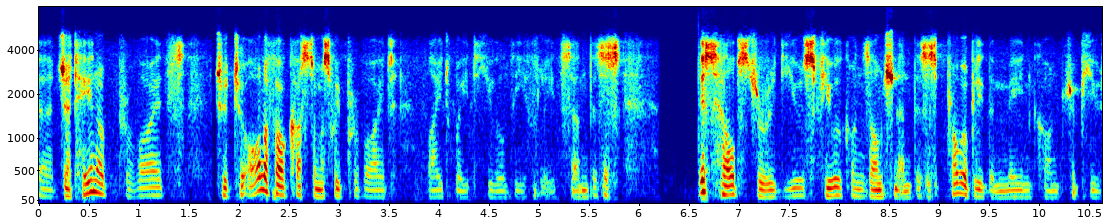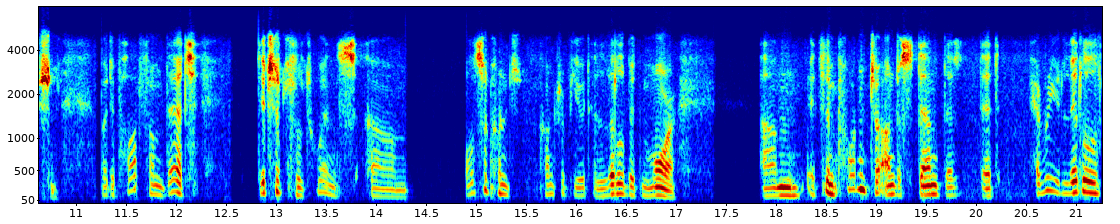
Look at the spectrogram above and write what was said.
uh, provides to, to all of our customers, we provide lightweight ULD fleets. And this is this helps to reduce fuel consumption, and this is probably the main contribution. But apart from that, digital twins um, also con contribute a little bit more. Um, it's important to understand that, that every little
